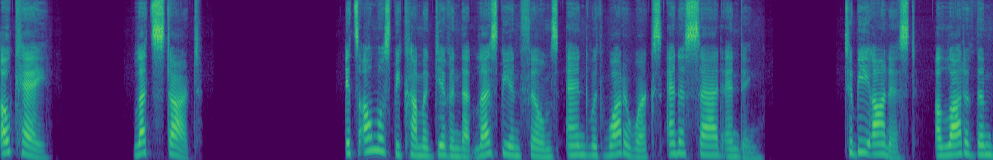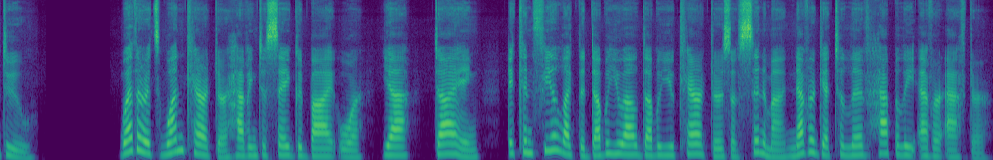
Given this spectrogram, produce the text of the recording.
Okay, let's start. It's almost become a given that lesbian films end with waterworks and a sad ending. To be honest, a lot of them do. Whether it's one character having to say goodbye or, yeah, dying, it can feel like the WLW characters of cinema never get to live happily ever after.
